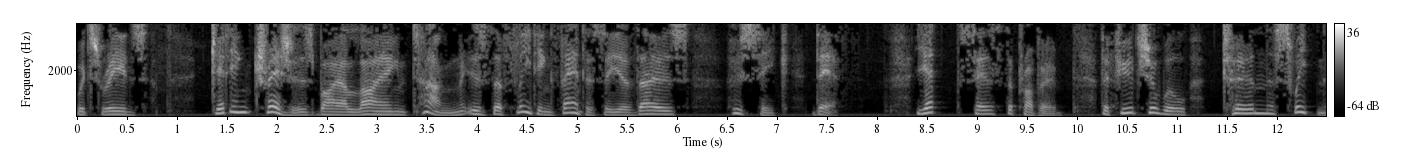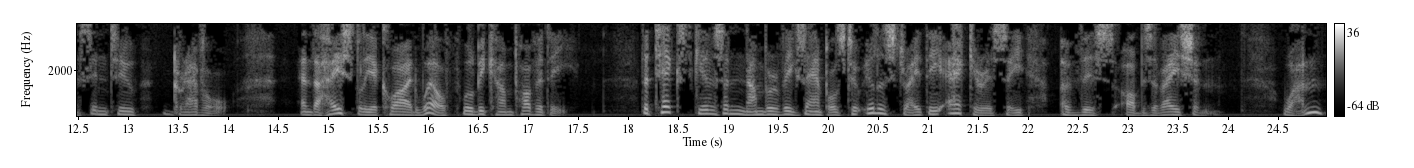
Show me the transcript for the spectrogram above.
which reads, Getting treasures by a lying tongue is the fleeting fantasy of those who seek death. Yet, says the proverb, the future will turn the sweetness into gravel, and the hastily acquired wealth will become poverty. The text gives a number of examples to illustrate the accuracy of this observation. 1.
